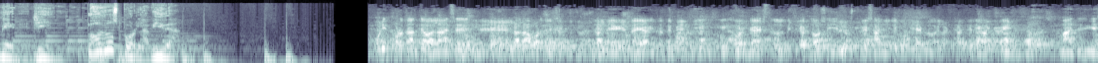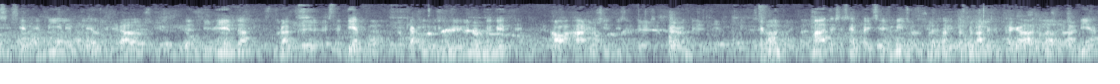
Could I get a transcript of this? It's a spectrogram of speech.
Medellín. Todos por la vida. Un importante balance de la labor del Instituto Social de Vivienda y Hábitat de Medellín concorda a este 2014 y en los tres años de gobierno del alcalde Aníbal Gaviria. Más de 17.000 empleos generados en vivienda durante este tiempo, lo que ha contribuido enormemente a bajar los índices de desempleo en Medellín. Segundo, más de 66.000 soluciones habitacionales entregadas a la ciudadanía,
